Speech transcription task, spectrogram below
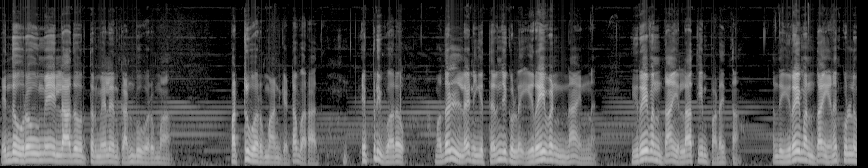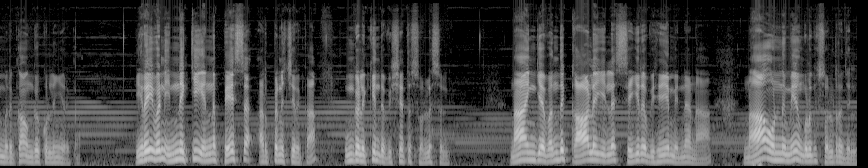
எந்த உறவுமே இல்லாத ஒருத்தர் மேலே எனக்கு அன்பு வருமா? பற்று வருமான்னு கேட்டால் வராது. எப்படி வரும்? முதல்ல நீங்கள் தெரிஞ்சுக்கொள்ள இறைவன்னா என்ன? இறைவன் தான் எல்லாத்தையும் படைத்தான். அந்த இறைவன் தான் எனக்குள்ளும் இருக்கான் உங்களுக்குள்ளேயும் இருக்கான். இறைவன் இன்னைக்கு என்ன பேச அர்ப்பணிச்சிருக்கான் உங்களுக்கு இந்த விஷயத்த சொல்ல சொல்லி. நான் இங்கே வந்து காலையில் செய்கிற விஷயம் என்னென்னா நான் ஒன்றுமே உங்களுக்கு சொல்கிறதில்ல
